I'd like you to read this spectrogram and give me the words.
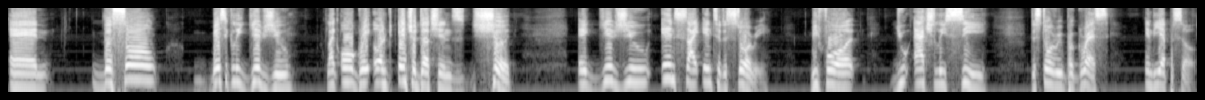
And the song basically gives you, like all great introductions should, it gives you insight into the story before you actually see the story progress in the episode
